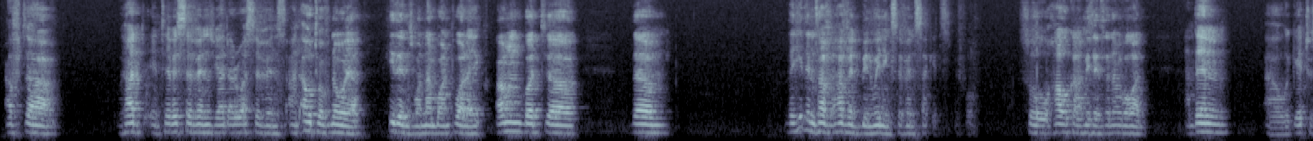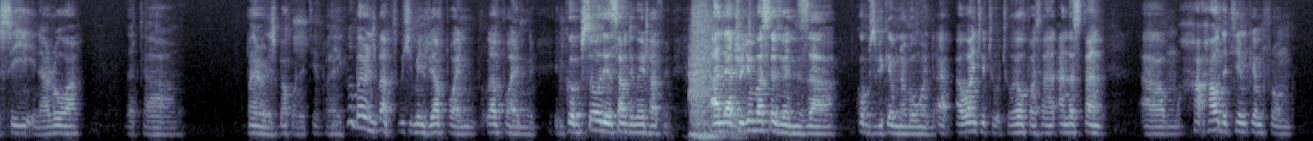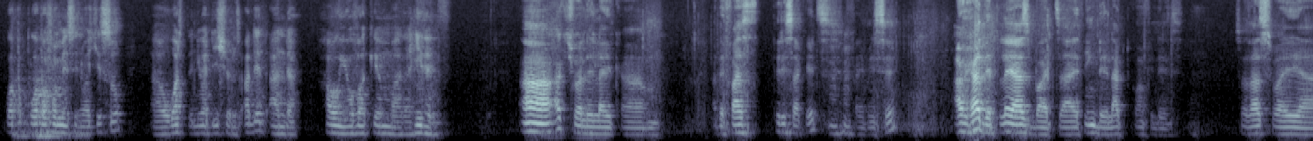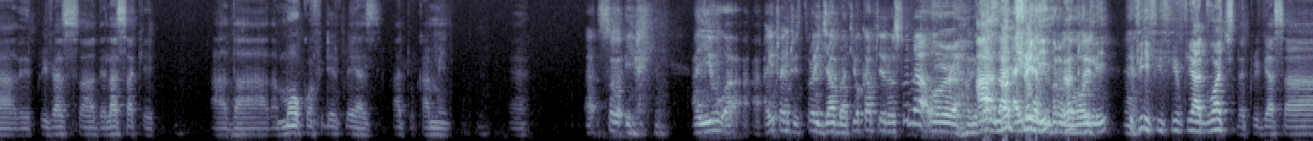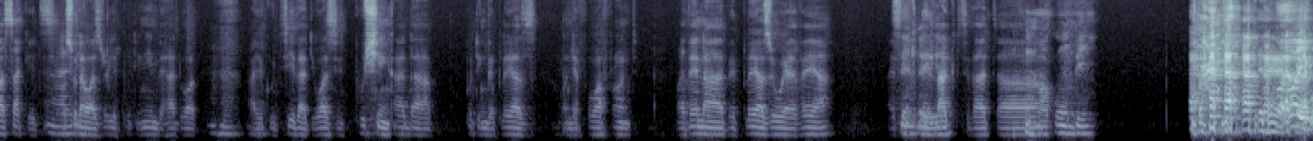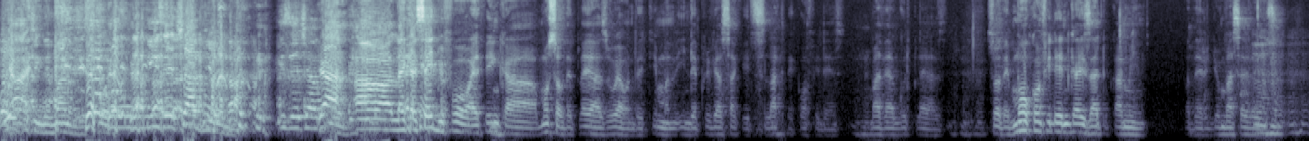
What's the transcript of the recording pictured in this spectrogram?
after we had Entebbe Sevens, we had Arua Sevens, and out of nowhere, Heathens were number one. Were like, um, but uh, the the Heathens have, haven't been winning seven circuits before. So how come Heathens are number one? And then uh, we get to see in Arua that uh, Byron is back on the team. Like, oh, Byron is back, which means we have in, we have power in, Kobs. So there's something going to happen. And at Rujumba Sevens, uh, Kobs became number one. I, I want you to, to help us understand um, how, how the team came from poor, poor performance in Wakiso, uh, what the new additions added, and uh, how you overcame uh, the Heathens. Uh, actually, like um, the first three circuits, Mm-hmm. if I may say, I had the players, but I think they lacked confidence. So that's why uh, the previous, uh, the last circuit, uh, the the more confident players had to come in. Yeah. Uh, so, are you uh, are you trying to throw a jab at your captain Osuna, or Uh, not I- I really, not really. If, if, if, if you had watched the previous uh, circuits, yeah, Osuna was really putting in the hard work. Mm-hmm. Uh, you could see that he was pushing hard, uh, putting the players on the forefront. But then uh, the players who were there, I Same think they lacked that. Uh, Makumbi. Why are you the man on the spot? He's a champion. He's a champion. yeah, uh, like I said before, I think uh, most of the players who were on the team in the previous circuits lacked the confidence, but they are good players. So the more confident guys had to come in for the Rujumba Sevens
